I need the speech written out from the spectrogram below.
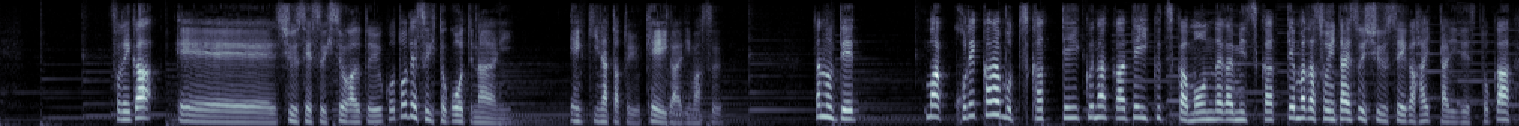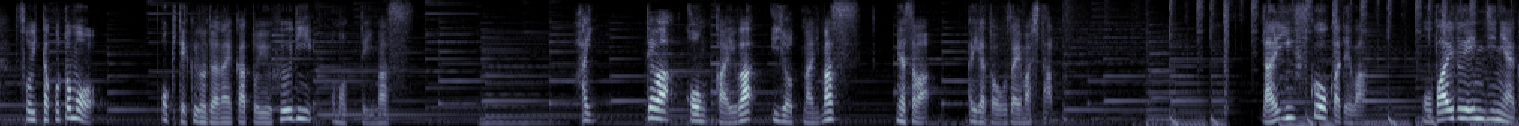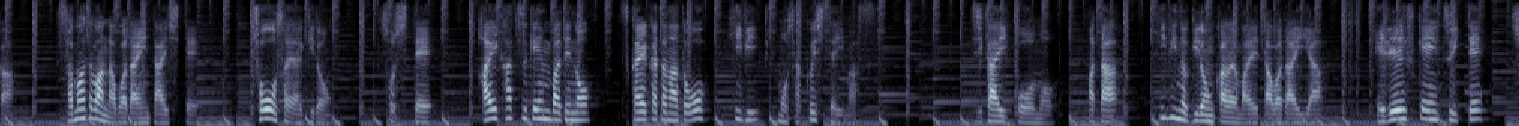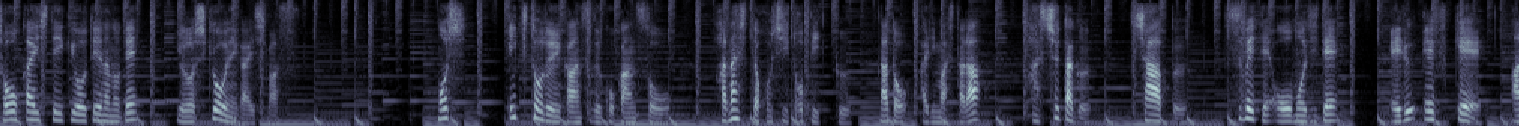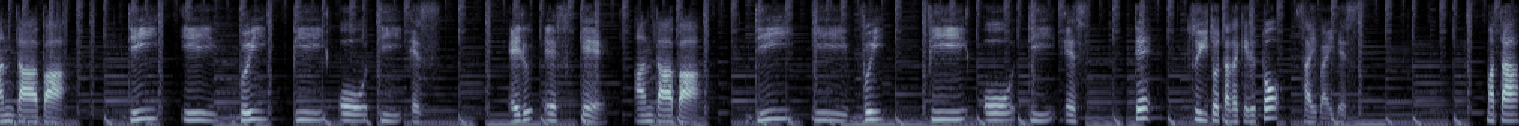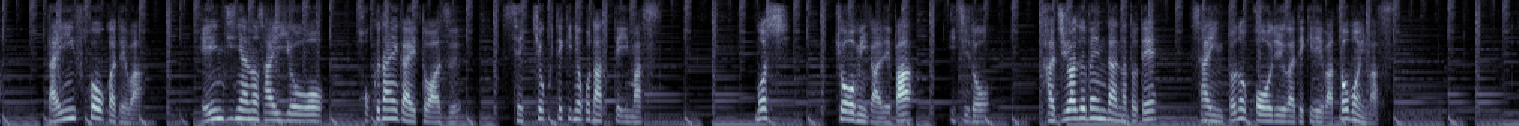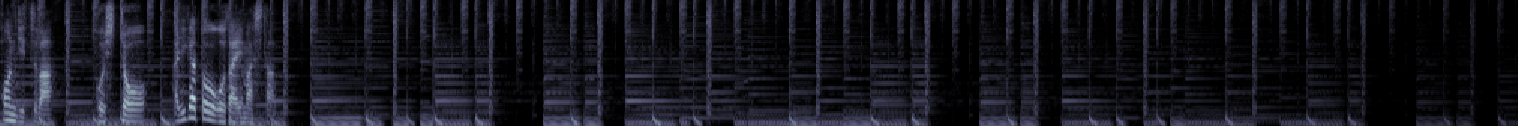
それが、えー、修正する必要があるということで、SWIFT 5.7に延期になったという経緯があります。なので、まあ、これからも使っていく中で、いくつか問題が見つかって、またそれに対する修正が入ったりですとか、そういったことも起きてくるのではないかというふうに思っています。はい。では、今回は以上となります。皆様、ありがとうございました。LINE 福岡では、モバイルエンジニアが様々な話題に対して調査や議論、そして開発現場での使い方などを日々模索しています。次回以降もまた日々の議論から生まれた話題や LFK について紹介していく予定なのでよろしくお願いします。もしエピソードに関するご感想、話してほしいトピックなどありましたら、ハッシュタグ、シャープすべて大文字で LFK アンダーバー DEVPODS LFK アンダーバー DEVPODS でツイートいただけると幸いです。また、LINE 福岡ではエンジニアの採用を国内外問わず積極的に行っています。もし興味があれば一度カジュアルベンダーなどで社員との交流ができればと思います。本日はご視聴ありがとうございました。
